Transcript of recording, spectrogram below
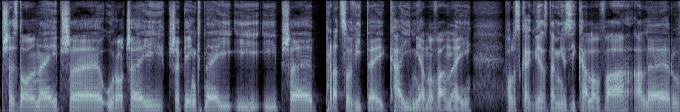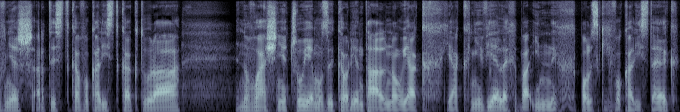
przezdolnej, przeuroczej, przepięknej i, i przepracowitej Kai Mianowanej. Polska gwiazda musicalowa, ale również artystka, wokalistka, która no właśnie czuje muzykę orientalną jak, jak niewiele chyba innych polskich wokalistek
